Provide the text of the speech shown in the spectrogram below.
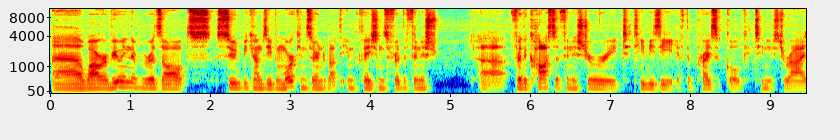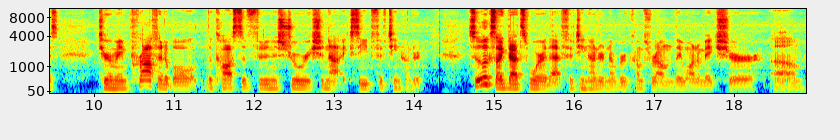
Uh, while reviewing the results, Sood becomes even more concerned about the implications for the finished uh, for the cost of finished jewelry to TBZ if the price of gold continues to rise. To remain profitable, the cost of finished jewelry should not exceed 1500 So it looks like that's where that 1500 number comes from. They want to make sure, um,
